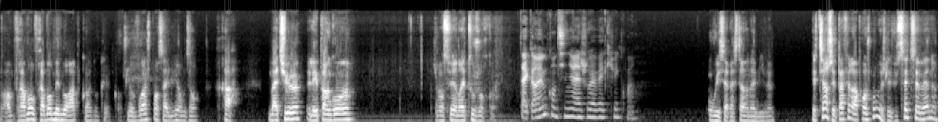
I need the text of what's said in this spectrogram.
vra- vraiment, vraiment mémorable. Quoi. Donc euh, quand je le vois, je pense à lui en me disant Ah, Mathieu, les pingouins, je m'en souviendrai toujours. quoi. T'as quand même continué à jouer avec lui, quoi. Oui, c'est resté un ami même. Et tiens, j'ai pas fait le rapprochement, mais je l'ai vu cette semaine.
